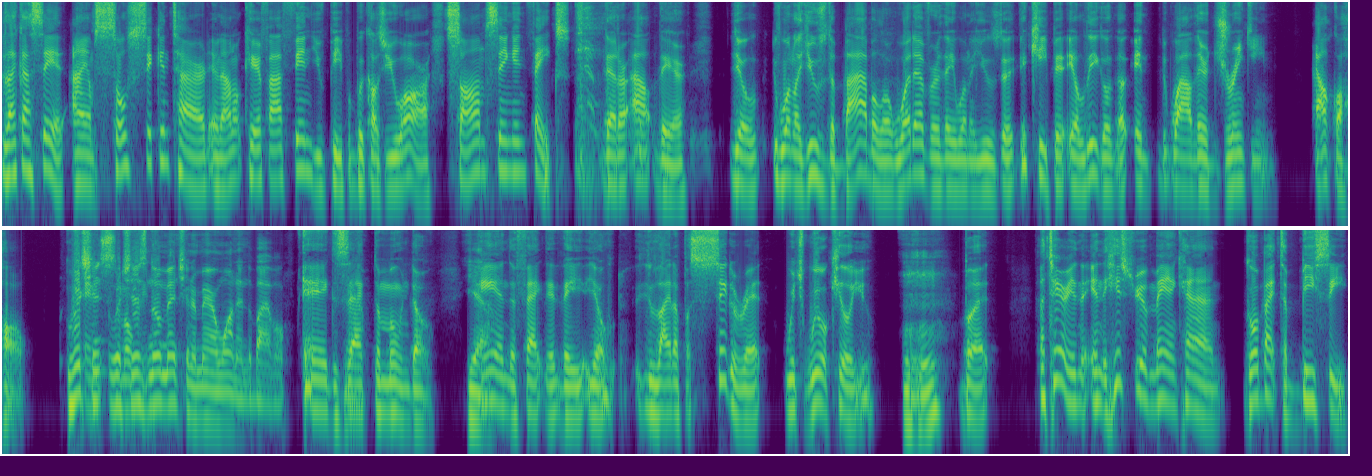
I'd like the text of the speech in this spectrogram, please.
like I said, I am so sick and tired, and I don't care if I offend you people because you are psalm singing fakes that are out there. You know, want to use the Bible or whatever they want to use to, to keep it illegal uh, in, while they're drinking alcohol. which is, which is no mention of marijuana in the Bible. Exactamundo. Yeah. And the fact that they, you know, you light up a cigarette, which will kill you. mm-hmm. But Terry, in the, in the history of mankind, going back to BC,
